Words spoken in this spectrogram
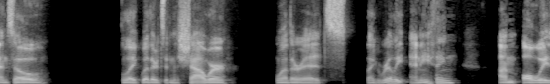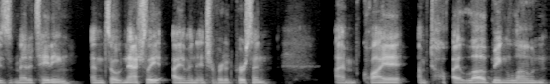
and so like whether it's in the shower whether it's like really anything i'm always meditating and so naturally i am an introverted person. I'm quiet i'm t- i love being alone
